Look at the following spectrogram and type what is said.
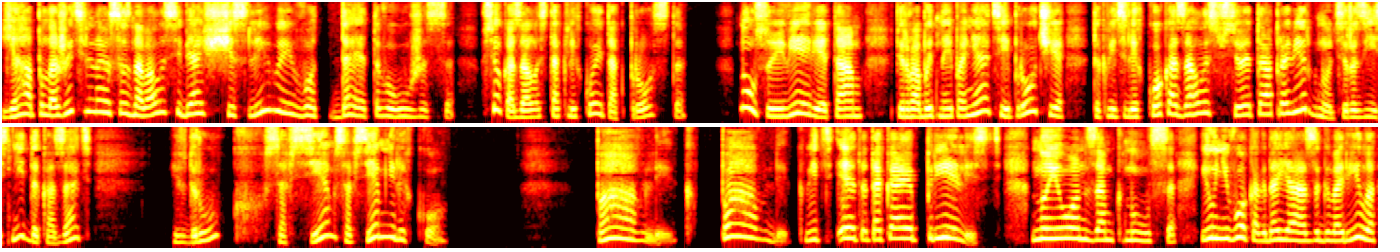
Я положительно осознавала себя счастливой вот до этого ужаса. Все казалось так легко и так просто. Ну, суеверие там, первобытные понятия и прочее, так ведь легко казалось все это опровергнуть, разъяснить, доказать. И вдруг совсем-совсем нелегко. Павлик, Павлик, ведь это такая прелесть. Но и он замкнулся, и у него, когда я заговорила,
